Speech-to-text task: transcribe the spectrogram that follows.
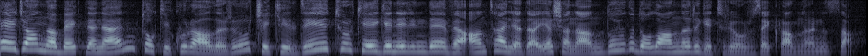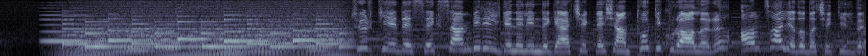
Heyecanla beklenen TOKİ kuralları çekildi. Türkiye genelinde ve Antalya'da yaşanan duygu dolu anları getiriyoruz ekranlarınıza. Türkiye'de 81 il genelinde gerçekleşen TOKİ kuralları Antalya'da da çekildi.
